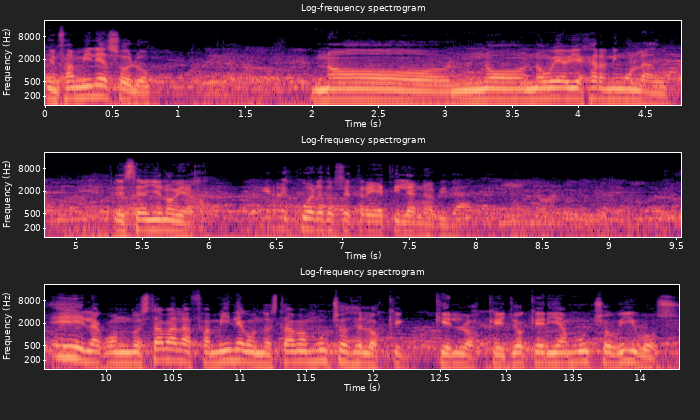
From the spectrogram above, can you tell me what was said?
En familia solo. No, no, no voy a viajar a ningún lado. Este año no viajo. ¿Qué recuerdos se trae a ti la Navidad? Y la, cuando estaba la familia, cuando estaban muchos de los que, los que yo quería mucho vivos,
